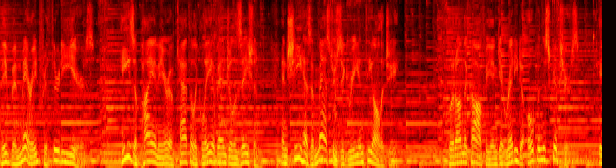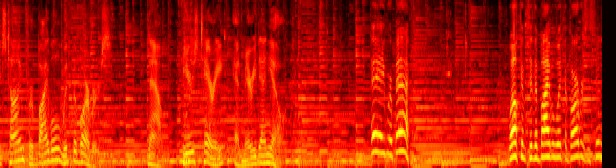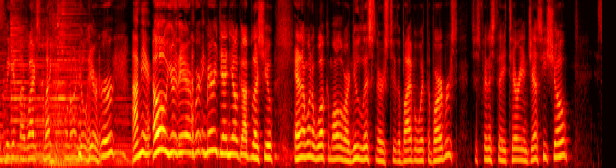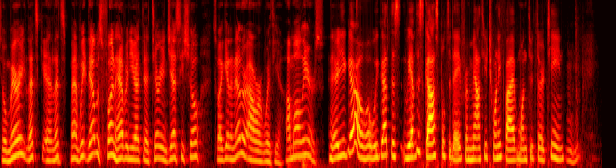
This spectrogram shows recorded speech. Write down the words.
They've been married for 30 years. He's a pioneer of Catholic lay evangelization, and she has a master's degree in theology. Put on the coffee and get ready to open the scriptures. It's time for Bible with the Barbers. Now, here's Terry and Mary Danielle. Hey, we're back. Welcome to the Bible with the Barbers. As soon as we get my wife's microphone on, you'll hear her. I'm here. Oh, you're there. We're Mary Danielle. God bless you. And I want to welcome all of our new listeners to the Bible with the Barbers. Just finished the Terry and Jesse show. So, Mary, let's uh, let's man, we, that was fun having you at the Terry and Jesse show. So I get another hour with you. I'm all ears. There you go. Well, we got this. We have this gospel today from Matthew 25, 1 through 13. Mm-hmm.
